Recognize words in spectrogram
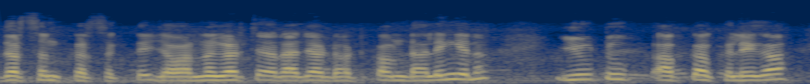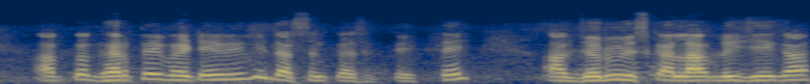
दर्शन कर सकते हैं। जवाहर नगर से राजा डॉट कॉम डालेंगे ना यूट्यूब आपका खुलेगा। आपको घर पे बैठे हुए भी भी दर्शन कर सकते हैं। आप ज़रूर इसका लाभ लीजिएगा।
